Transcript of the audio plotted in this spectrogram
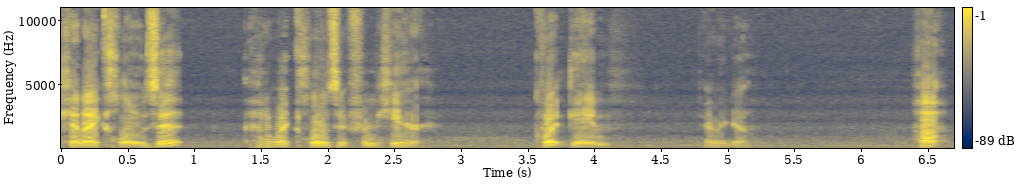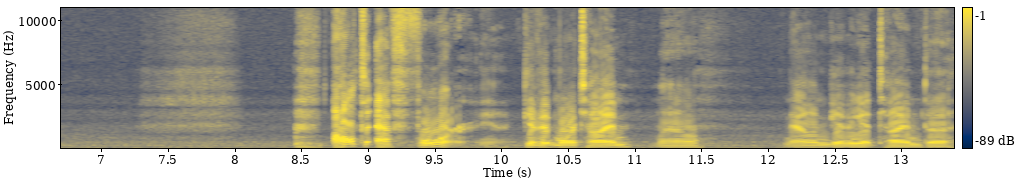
Can I close it? How do I close it from here? Quit game. There we go. Huh. Alt F4. Yeah. Give it more time. Well, now I'm giving it time to.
